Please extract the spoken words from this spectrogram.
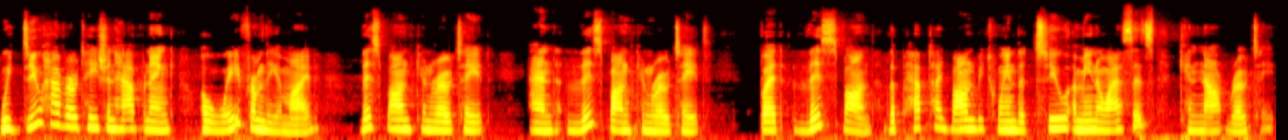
We do have rotation happening away from the amide. This bond can rotate and this bond can rotate, but this bond, the peptide bond between the two amino acids, cannot rotate.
